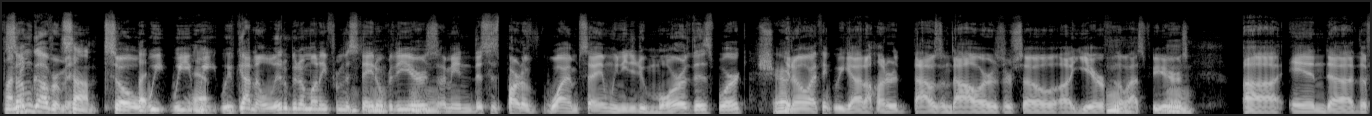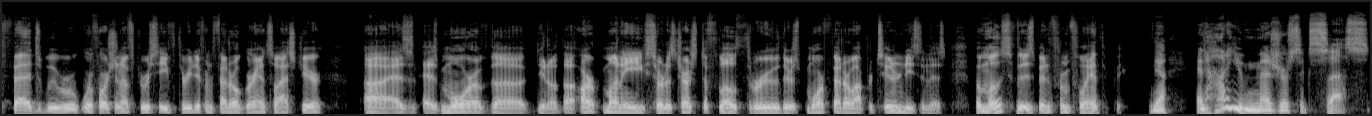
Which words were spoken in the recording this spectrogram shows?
Funding? Some government. Some. So but, we, we, yeah. we, we've gotten a little bit of money from the state mm-hmm, over the years. mm-hmm. I mean, this is part of why I'm saying we need to do more of this work. Sure. You know, I think we got $100,000 or so a year for mm-hmm. the last few years. Mm. Uh, and uh, the feds, we were, were, fortunate enough to receive three different federal grants last year. Uh, as as more of the you know the art money sort of starts to flow through, there's more federal opportunities in this. But most of it has been from philanthropy. Yeah, and how do you measure success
